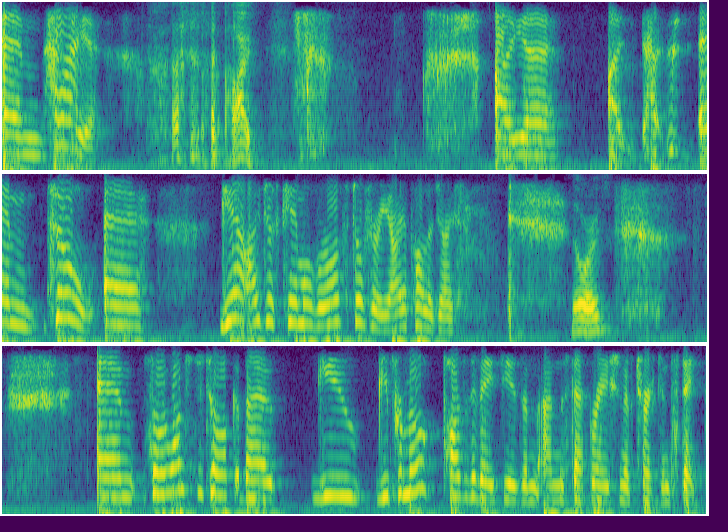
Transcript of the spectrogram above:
Um, how are you? Hi. I, uh, I, um, so, uh, yeah, I just came over all stuttery. I apologise. No worries. Um, so I wanted to talk about you. You promote positive atheism and the separation of church and state.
